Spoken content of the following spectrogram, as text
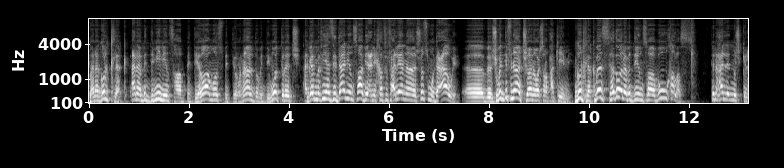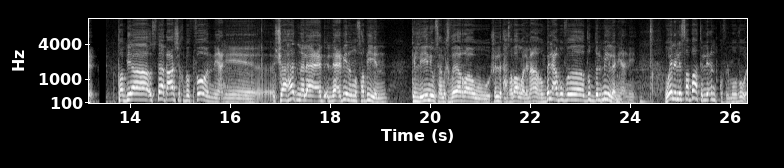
ما أنا قلت لك أنا بدي مين ينصاب؟ بدي راموس بدي رونالدو بدي موتريتش أقل ما فيها زيدان ينصاب يعني خفف علينا شو اسمه دعاوي. أه شو بدي في ناتشو أنا وأشرف حكيمي؟ قلت لك بس هذول بدي ينصابوا وخلص. تنحل المشكلة. طب يا أستاذ عاشق بفون يعني شاهدنا لاعب اللاعبين المصابين كليني وسامي خضيرة وشلة حسب الله اللي معاهم بيلعبوا ضد الميلان يعني. وين الإصابات اللي عندكم في الموضوع؟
